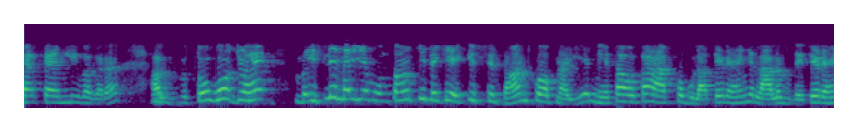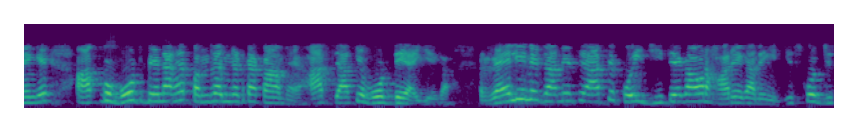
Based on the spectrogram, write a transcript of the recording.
फैमिली वगैरह। हम्म। तो वो जो है इसलिए मैं ये बोलता हूँ कि देखिए इस सिद्धांत को अपनाइए। नेता होता है आपको बुलाते रहेंगे लालच देते रहेंगे। आपको हम्म। वोट देना है पंद्रह मिनट का काम है। आप जाके वोट दे आइएगा। रैली में जाने से आपके कोई जीतेगा और हारेगा नहीं। जिसको जिस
